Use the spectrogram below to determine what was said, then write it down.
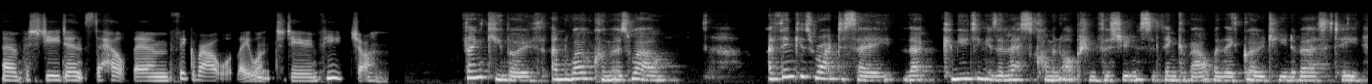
um, for students to help them figure out what they want to do in future. Thank you both, and welcome as well. I think it's right to say that commuting is a less common option for students to think about when they go to university.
